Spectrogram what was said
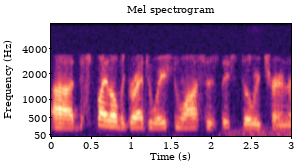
Uh, despite all the graduation losses, they still return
